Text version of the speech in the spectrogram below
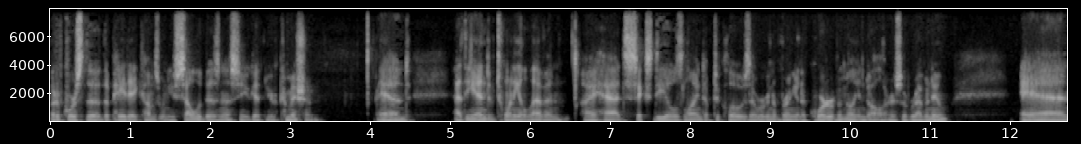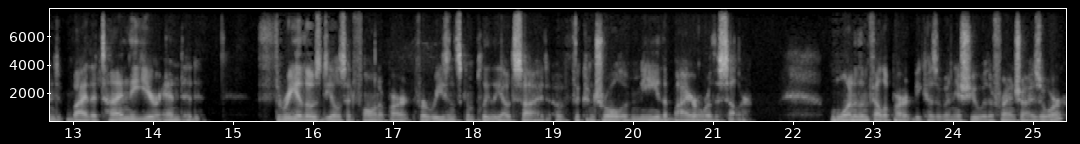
But of course, the the payday comes when you sell the business and you get your commission. And at the end of 2011, I had six deals lined up to close that were going to bring in a quarter of a million dollars of revenue and by the time the year ended, three of those deals had fallen apart for reasons completely outside of the control of me, the buyer, or the seller. One of them fell apart because of an issue with a franchisor.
